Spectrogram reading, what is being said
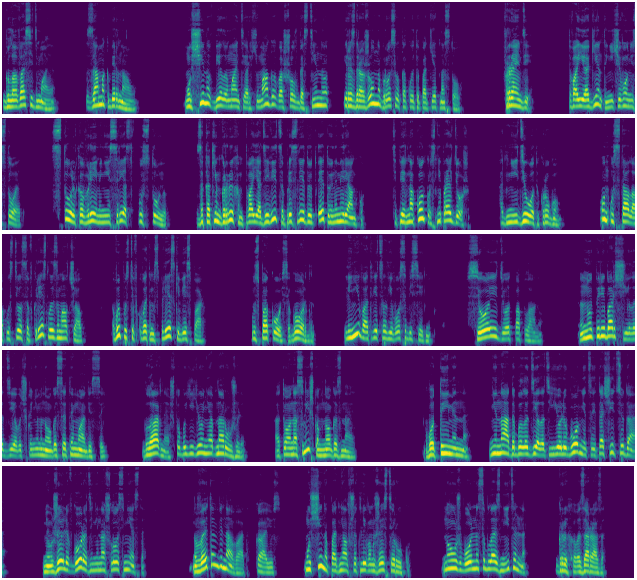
Глава седьмая. Замок Бернау. Мужчина в белой мантии архимага вошел в гостиную и раздраженно бросил какой-то пакет на стол. «Фрэнди, твои агенты ничего не стоят. Столько времени и средств впустую. За каким грехом твоя девица преследует эту иномерянку? Теперь на конкурс не пройдешь. Одни идиоты кругом». Он устало опустился в кресло и замолчал, выпустив в этом всплеске весь пар. «Успокойся, Гордон», — лениво ответил его собеседник. «Все идет по плану. Ну, переборщила девочка немного с этой магиссой. Главное, чтобы ее не обнаружили, а то она слишком много знает». «Вот именно. Не надо было делать ее любовницей и тащить сюда. Неужели в городе не нашлось места?» «В этом виноват, каюсь». Мужчина поднял в шутливом жесте руку. Но уж больно соблазнительно. Грыхова зараза.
